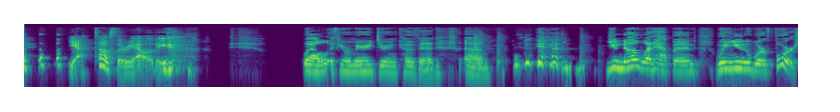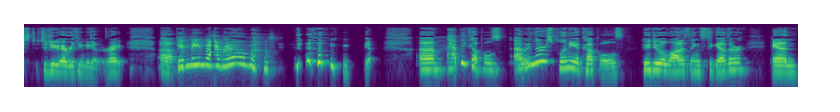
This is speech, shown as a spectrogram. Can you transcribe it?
yeah, tell us the reality. Well, if you were married during COVID, um, you know what happened when you were forced to do everything together, right? Uh, Give me my room. yeah. Um, happy couples. I mean, there's plenty of couples who do a lot of things together and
